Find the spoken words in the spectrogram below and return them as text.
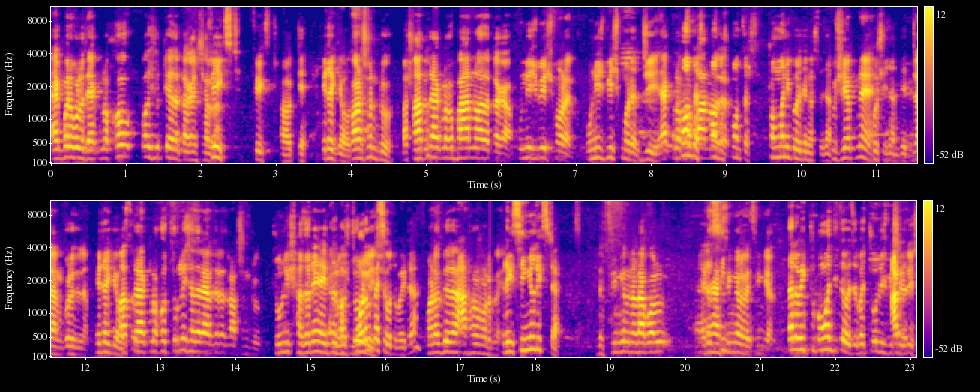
একবারে বলে এক লক্ষ পঁয়ষট্টি হাজার টাকা ইনশাল্লাহ ফিক্সড ফিক্সড ওকে এটা কি অবস্থা? ভার্সন টু Version মাত্র এক লক্ষ বাহান্ন হাজার টাকা উনিশ বিশ মডেল উনিশ বিশ মডেল জি এক লক্ষ পঞ্চাশ বাহান্ন পঞ্চাশ হাজার। পঞ্চাশ। সম্মানই করে দিন আসলে খুশি আপনি? খুশি জান। জান করে দিলাম। এটা কি মাত্র অবস্থা? এক লক্ষ চল্লিশ হাজার অ্যাভারেজ ভার্সন টু চল্লিশ হাজারে একদম এক মডেল। পাইছে কত ভাই এটা? মডেল দুই হাজার আঠারো মডেল এটা সিঙ্গেল ডিস্কটা সিঙ্গেল না ডাবল এটা হ্যাঁ সিঙ্গেল ভাই সিঙ্গেল তাহলে একটু কমা দিতে হয়েছে ভাই চল্লিশ বিশ। আটত্রিশ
